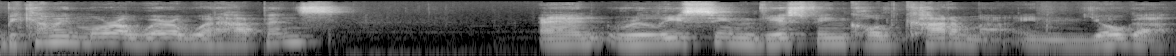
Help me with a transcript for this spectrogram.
becoming more aware of what happens and releasing this thing called karma in yoga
